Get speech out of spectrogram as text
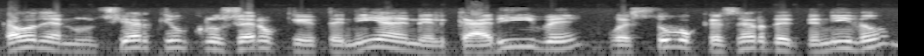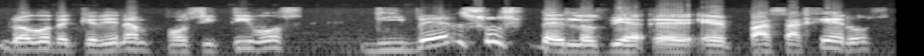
Acaba de anunciar que un crucero que tenía en el Caribe, pues tuvo que ser detenido luego de que dieran positivos diversos de los eh, eh, pasajeros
